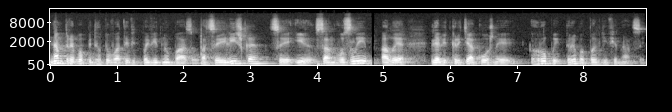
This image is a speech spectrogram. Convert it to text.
Нам треба підготувати відповідну базу. А це і ліжка, це і санвузли, але для відкриття кожної групи треба певні фінанси.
